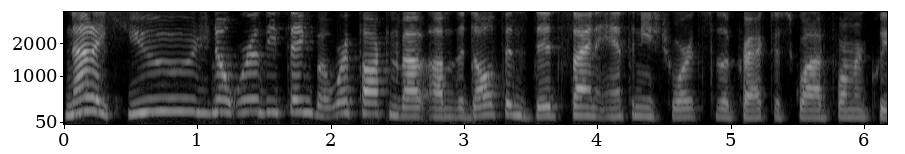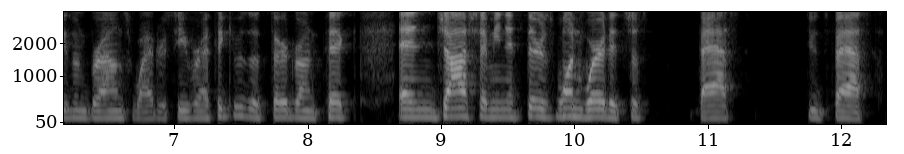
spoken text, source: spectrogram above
Not a huge noteworthy thing, but worth talking about. Um, the Dolphins did sign Anthony Schwartz to the practice squad, former Cleveland Browns wide receiver. I think it was a third round pick. And Josh, I mean, if there's one word, it's just fast. Dude's fast.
